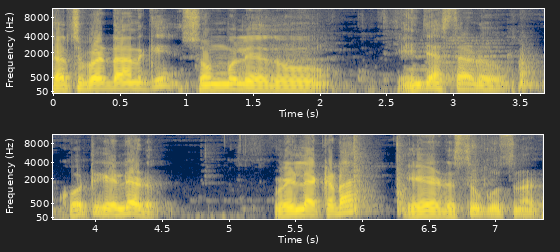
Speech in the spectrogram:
ఖర్చు పెట్టడానికి సొమ్ము లేదు. ఏం చేస్తాడు? కోర్టుకి వెళ్ళాడు. వెళ్ళి అక్కడ ఏడుస్తూ కూర్చున్నాడు.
